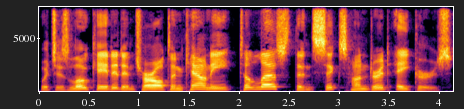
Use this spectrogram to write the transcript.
which is located in Charlton County, to less than 600 acres.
